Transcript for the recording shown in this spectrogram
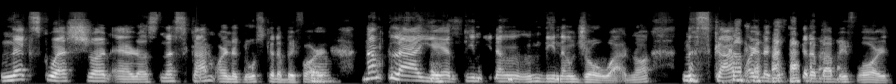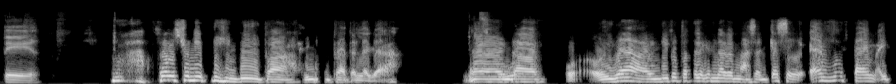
Next question, Eros, na-scam or nag-ghost ka na before? Oh. Ng client, hindi ng, hindi ng jowa, no? Na-scam or nag-ghost ka na ba before, te? Fortunately, hindi pa. Hindi pa talaga. And, uh, yeah, hindi ko pa talaga naranasan kasi every time I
